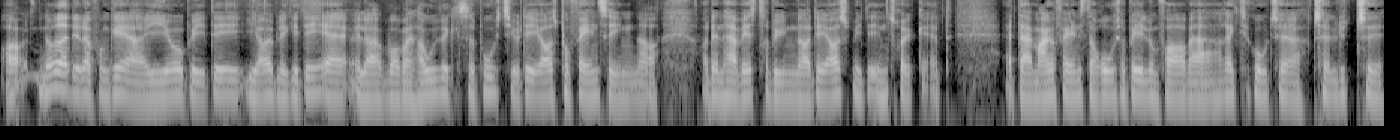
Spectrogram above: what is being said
og noget af det, der fungerer i OB det, i øjeblikket, det er, eller hvor man har udviklet sig positivt, det er også på fanscenen og, og den her Vesttribune. Og det er også mit indtryk, at, at der er mange fans, der roser Bælum for at være rigtig god til at, til at lytte til,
